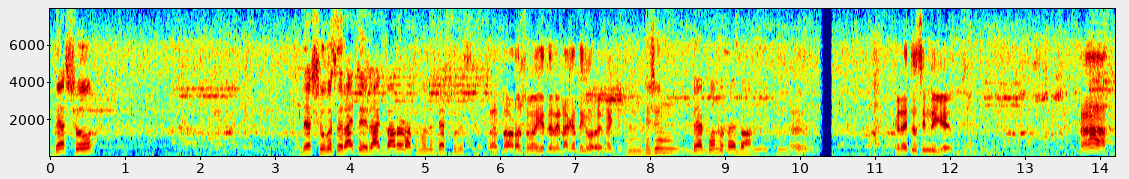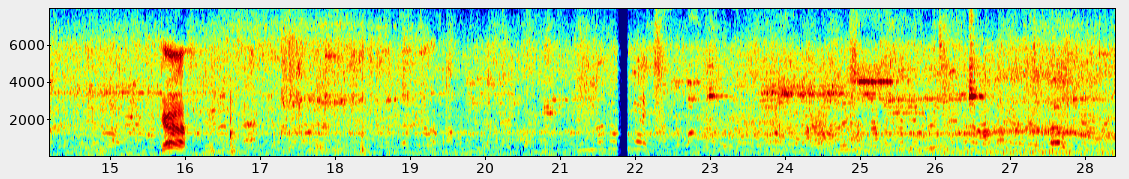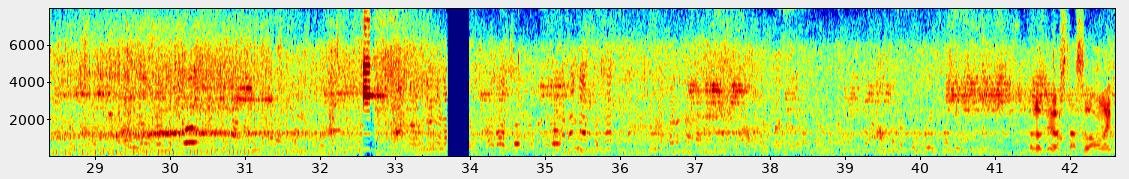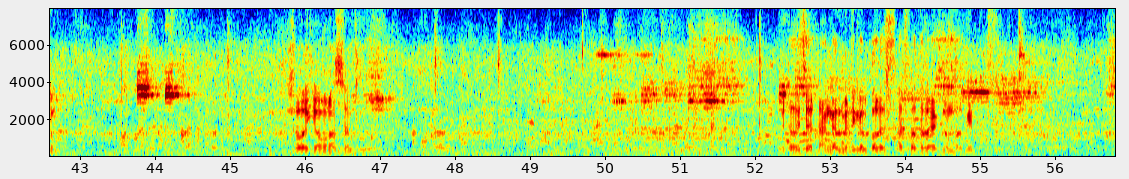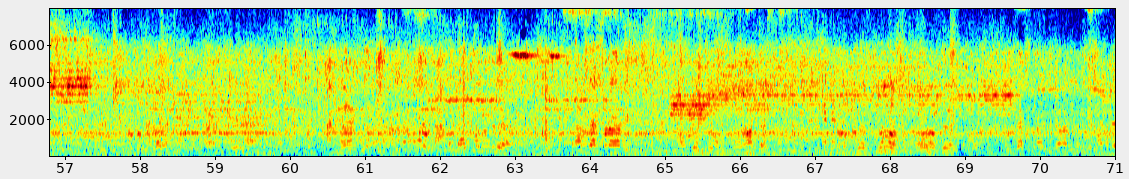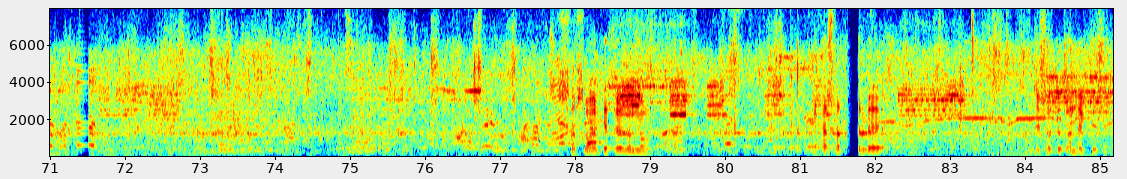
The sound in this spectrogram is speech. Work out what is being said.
দেড়শো। দেড়শো বেছে রাইতে রাত বারোটার সময় দেড়শো বেছে। রাত বারোটার সময় গিয়ে তাহলে ডাকাতি করে নাকি? হিসুম ব্যাগ বন্ধ থাকে দোকান। হ্যাঁ? এটাই তো সিন্ডিকেট। হ্যাঁ কে হ্যালো ভিউয়ার্স আসসালামু আলাইকুম সবাই কেমন আছেন? এটা হচ্ছে টাঙ্গাইল মেডিকেল কলেজ হাসপাতালের এক নম্বর গেট। সবসময় ক্ষেত্রের জন্য হাসপাতালে যেসব দোকান দেখতেছেন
